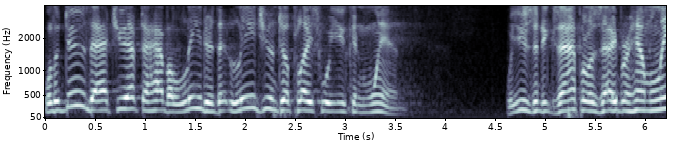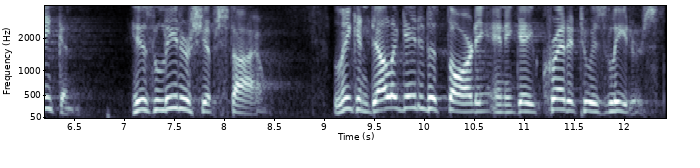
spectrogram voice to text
Well, to do that, you have to have a leader that leads you into a place where you can win. We use an example as Abraham Lincoln, his leadership style. Lincoln delegated authority and he gave credit to his leaders.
